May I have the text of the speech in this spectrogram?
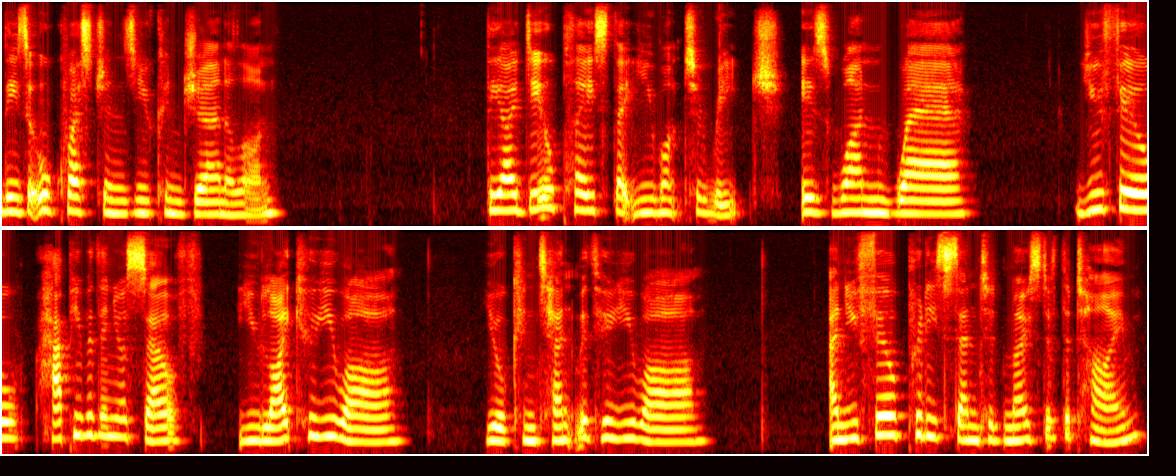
These are all questions you can journal on. The ideal place that you want to reach is one where you feel happy within yourself, you like who you are, you're content with who you are, and you feel pretty centered most of the time.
